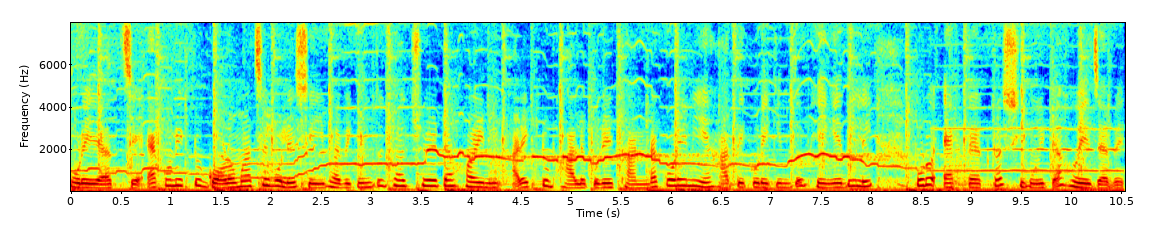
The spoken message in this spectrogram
পড়ে যাচ্ছে। এখন একটু গরম আছে বলে সেইভাবে কিন্তু ঝরঝরেটা হয়নি। আর একটু ভালো করে ঠান্ডা করে নিয়ে হাতে করে কিন্তু ভেঙে দিলেই পুরো একটা একটা সিমইটা হয়ে যাবে।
